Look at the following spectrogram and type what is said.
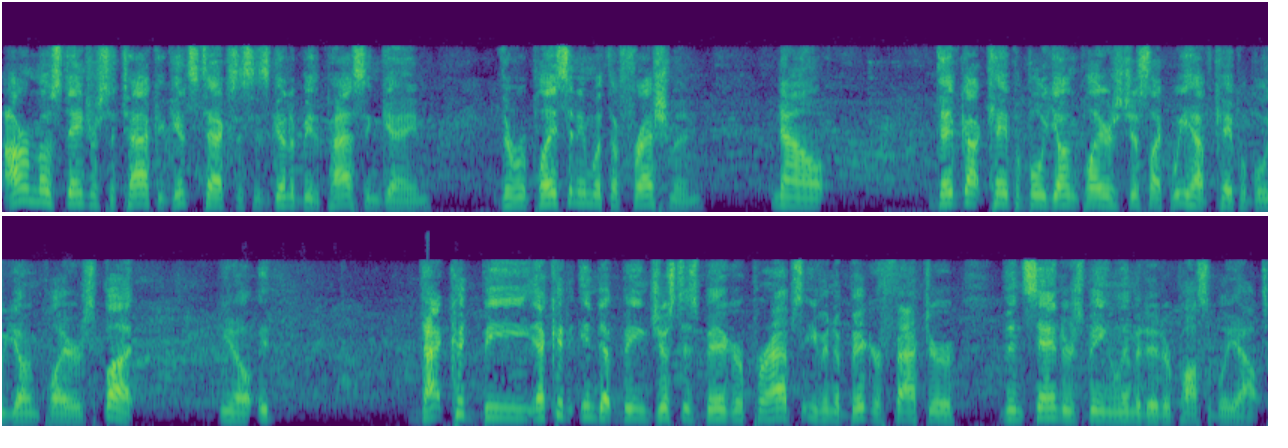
Our most dangerous attack against Texas is going to be the passing game. They're replacing him with a freshman. Now, they've got capable young players just like we have capable young players, but you know, it, that could be that could end up being just as big or perhaps even a bigger factor than Sanders being limited or possibly out.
